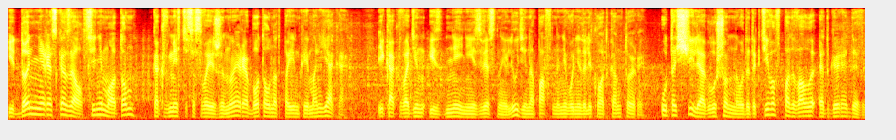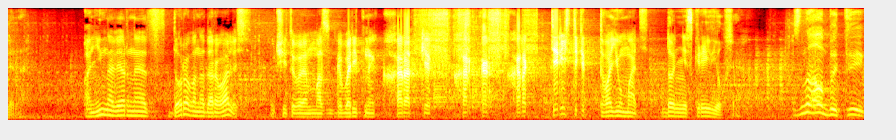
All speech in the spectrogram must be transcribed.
И Донни рассказал Синему о том, как вместе со своей женой работал над поимкой маньяка, и как в один из дней неизвестные люди, напав на него недалеко от конторы, утащили оглушенного детектива в подвалы Эдгара Девлина. Они, наверное, здорово надорвались. Учитывая мозгобаритные харакки... харка- характеристики Твою мать. Донни скривился. Знал бы ты,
